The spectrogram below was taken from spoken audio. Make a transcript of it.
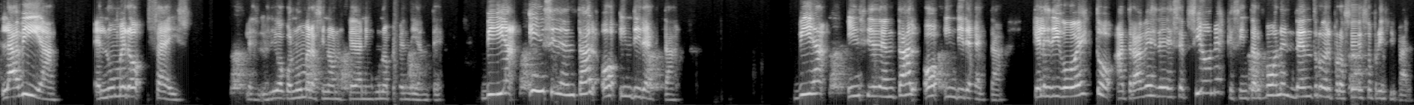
La vía, el número 6, les, les digo con número, así no nos queda ninguno pendiente. Vía incidental o indirecta. Vía incidental o indirecta ¿Qué les digo esto? A través de excepciones que se interponen dentro del proceso principal.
